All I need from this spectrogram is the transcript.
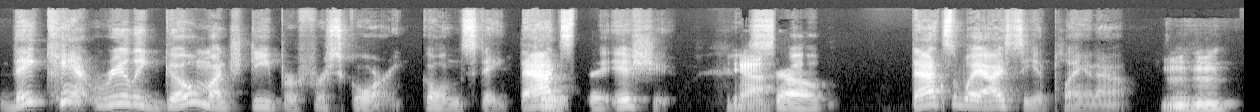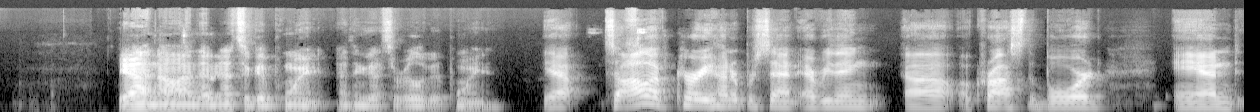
they can't really go much deeper for scoring. Golden State. That's True. the issue. Yeah. So that's the way I see it playing out. Hmm. Yeah. No. I mean, that's a good point. I think that's a really good point. Yeah. So I'll have Curry 100% everything uh, across the board. And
